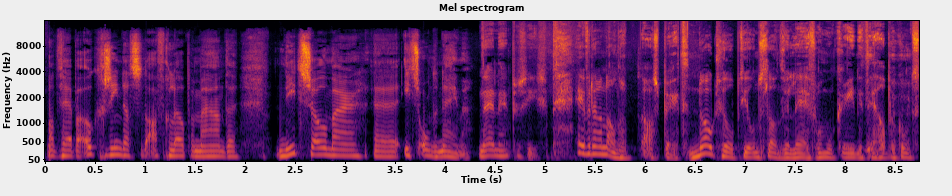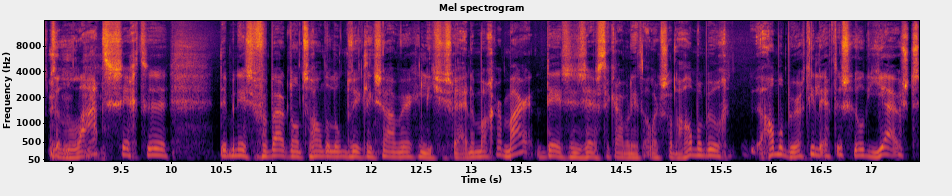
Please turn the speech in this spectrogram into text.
Want we hebben ook gezien dat ze de afgelopen maanden niet zomaar uh, iets ondernemen. Nee, nee, precies. Even naar een ander aspect. Noodhulp die ons land wil leveren om Oekraïne te helpen komt te laat, zegt de minister van Buitenlandse Handel en Ontwikkelingssamenwerking, Liesje Schrijnemacher. Maar D66-Kamerlid Alexander Hammelburg, Hammelburg die legt de schuld juist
